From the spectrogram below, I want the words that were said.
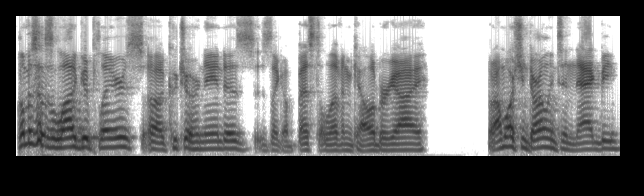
Columbus has a lot of good players. Uh, Cucho Hernandez is like a best 11 caliber guy. But I'm watching Darlington Nagbe,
